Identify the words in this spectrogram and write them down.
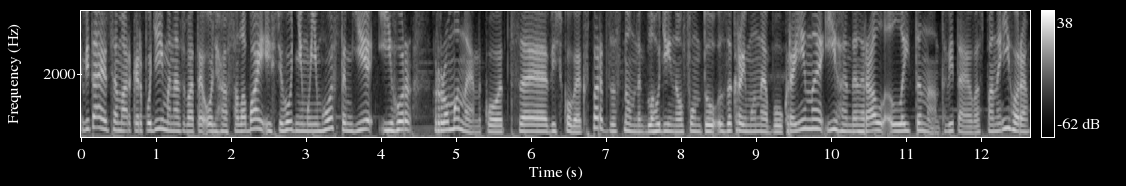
Вітаю, це маркер подій. Мене звати Ольга Салабай, і сьогодні моїм гостем є Ігор Романенко. Це військовий експерт, засновник благодійного фонду Закриймо небо України і генерал-лейтенант. Вітаю вас, пане Ігоре.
